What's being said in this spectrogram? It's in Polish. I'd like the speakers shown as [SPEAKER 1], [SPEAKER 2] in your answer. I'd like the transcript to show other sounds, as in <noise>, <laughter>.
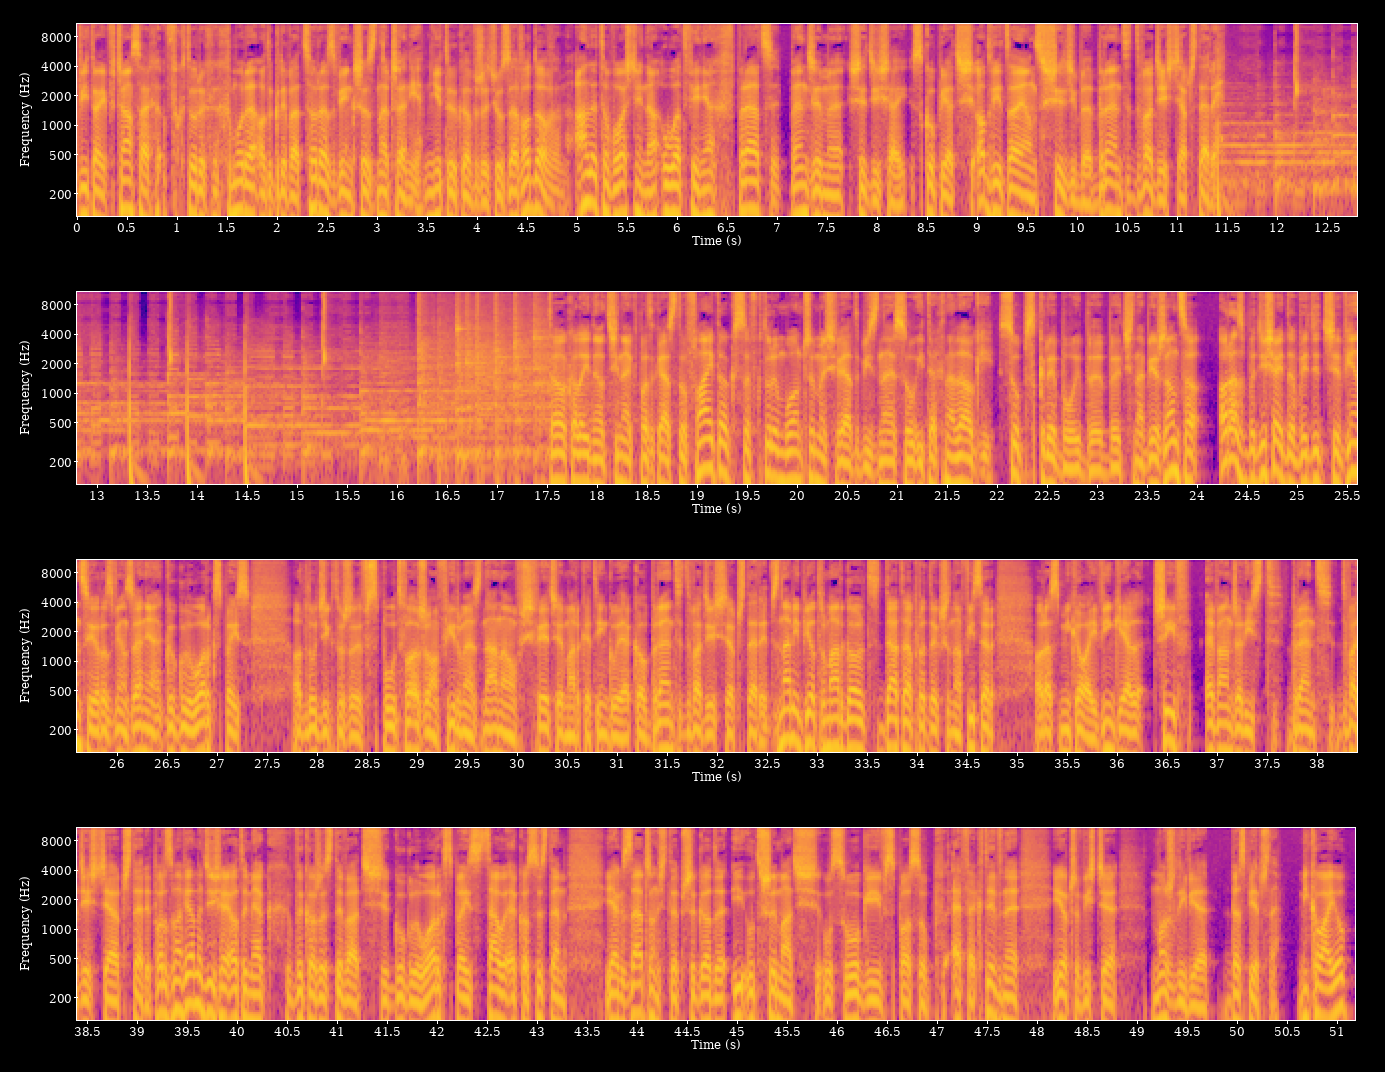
[SPEAKER 1] Witaj w czasach, w których chmura odgrywa coraz większe znaczenie, nie tylko w życiu zawodowym, ale to właśnie na ułatwieniach w pracy będziemy się dzisiaj skupiać, odwiedzając siedzibę Brand24. To kolejny odcinek podcastu Flytox, w którym łączymy świat biznesu i technologii. Subskrybuj, by być na bieżąco oraz by dzisiaj dowiedzieć się więcej o rozwiązaniach Google Workspace od ludzi, którzy współtworzą firmę znaną w świecie marketingu jako Brand24. Z nami Piotr Margold, Data Protection Officer oraz Mikołaj Winkiel, Chief Evangelist Brand24. Porozmawiamy dzisiaj o tym, jak wykorzystywać Google Workspace, cały ekosystem, jak zacząć tę przygodę i utrzymać usługi w sposób efektywny i oczywiście możliwie bezpieczny. Mikołaju,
